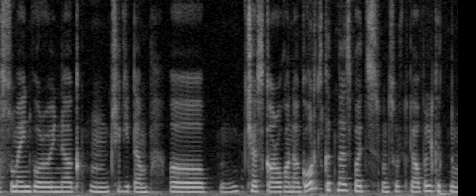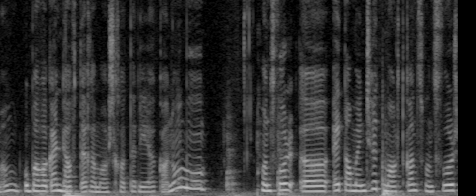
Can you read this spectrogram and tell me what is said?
ասում էին, որ օրինակ, չգիտեմ, չես կարողանա գործ գտնես, բայց ոնց որ լավ էլ գտնում եմ ու բավական լավ տեղ եմ աշխատել իրականում ու ոնց որ այդ ամեն այդ մարդկանց ոնց որ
